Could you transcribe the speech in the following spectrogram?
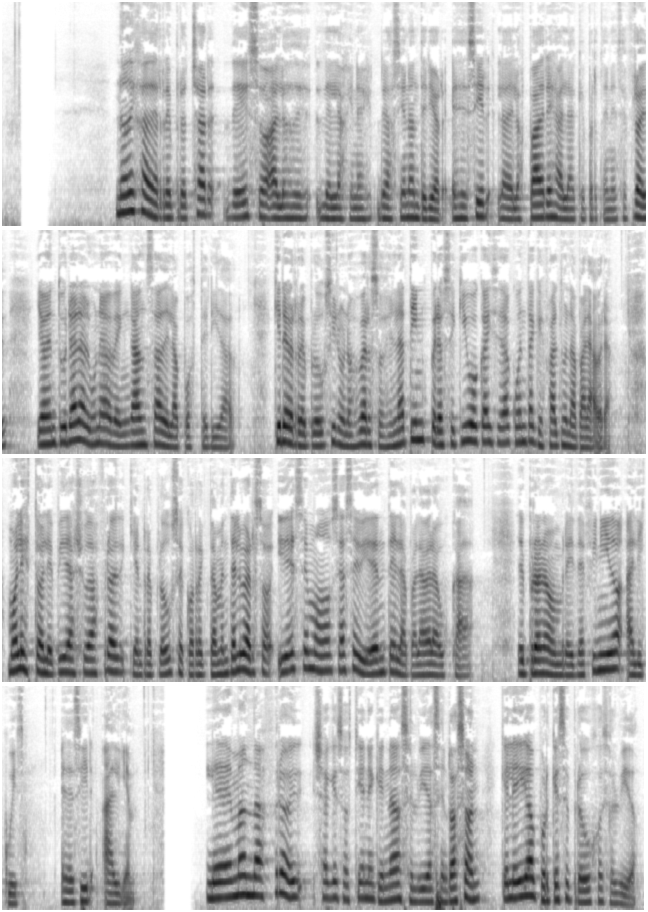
no deja de reprochar de eso a los de, la generación anterior, es decir, la de los padres a la que pertenece Freud, y aventurar alguna venganza de la posteridad. Quiere reproducir unos versos en latín, pero se equivoca y se da cuenta que falta una palabra. Molesto le pide ayuda a Freud, quien reproduce correctamente el verso, y de ese modo se hace evidente la palabra buscada. El pronombre indefinido aliquis, es decir, alguien. Le demanda a Freud, ya que sostiene que nada se olvida sin razón, que le diga por qué se produjo ese olvido.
